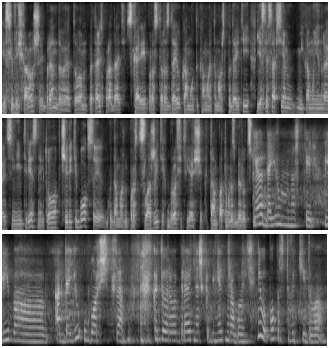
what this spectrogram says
Если вещь хорошая и брендовая, то пытаюсь продать. Скорее просто раздаю кому-то, кому это может подойти. Если совсем никому не нравится и не интересно, то черити-боксы, куда можно просто сложить их, бросить в ящик, и там потом разберутся. Я отдаю в монастырь. Либо отдаю уборщице, которая убирает наш кабинет на работе. Либо попросту выкидываю.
